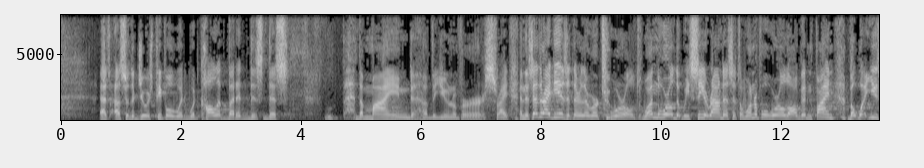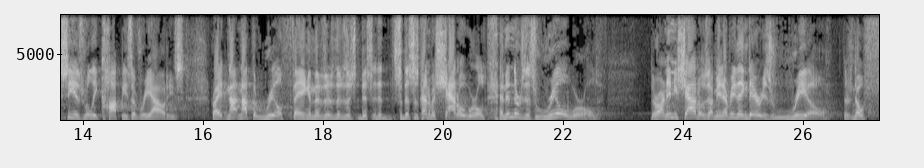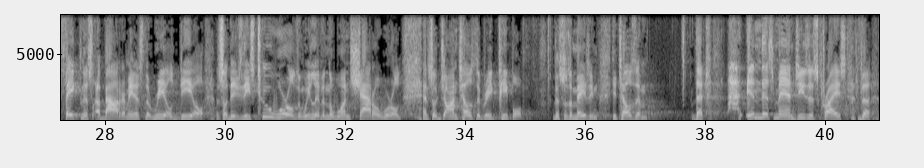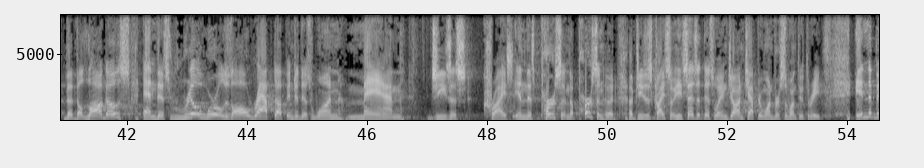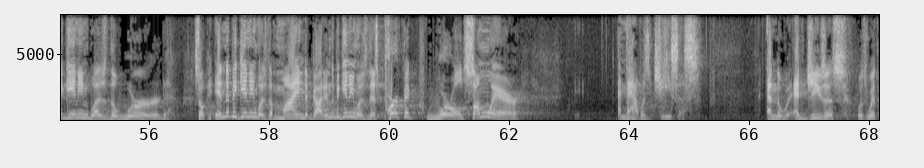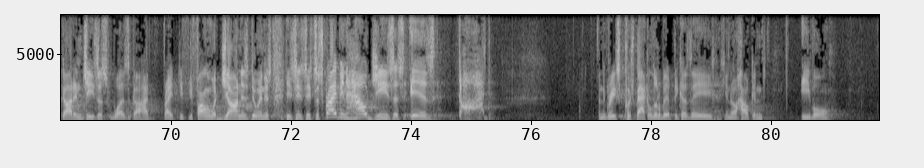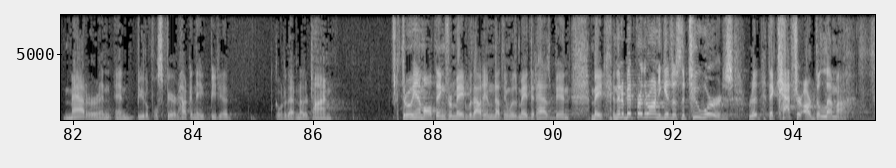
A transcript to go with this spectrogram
as us or the Jewish people would, would call it, but it, this, this, the mind of the universe, right? And this other idea is that there, there were two worlds. One, the world that we see around us. It's a wonderful world, all good and fine. But what you see is really copies of realities, right? Not, not the real thing. And there's, there's this, this, so this is kind of a shadow world. And then there's this real world. There aren't any shadows. I mean, everything there is real. There's no fakeness about it. I mean, it's the real deal. So there's these two worlds, and we live in the one shadow world. And so John tells the Greek people, this was amazing. He tells them, that in this man, Jesus Christ, the, the, the, Logos and this real world is all wrapped up into this one man, Jesus Christ, in this person, the personhood of Jesus Christ. So he says it this way in John chapter 1, verses 1 through 3. In the beginning was the Word so, in the beginning was the mind of God. In the beginning was this perfect world somewhere. And that was Jesus. And, the, and Jesus was with God, and Jesus was God, right? If you follow what John is doing, this, he's, he's describing how Jesus is God. And the Greeks push back a little bit because they, you know, how can evil matter and, and beautiful spirit, how can they be? Uh, go to that another time. Through him, all things were made. Without him, nothing was made that has been made. And then a bit further on, he gives us the two words that capture our dilemma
